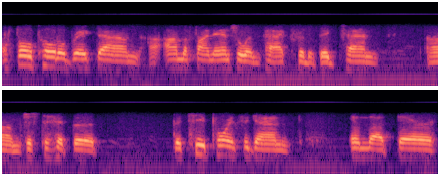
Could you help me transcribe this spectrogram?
a full total breakdown uh, on the financial impact for the Big Ten, um, just to hit the, the key points again, in that they're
